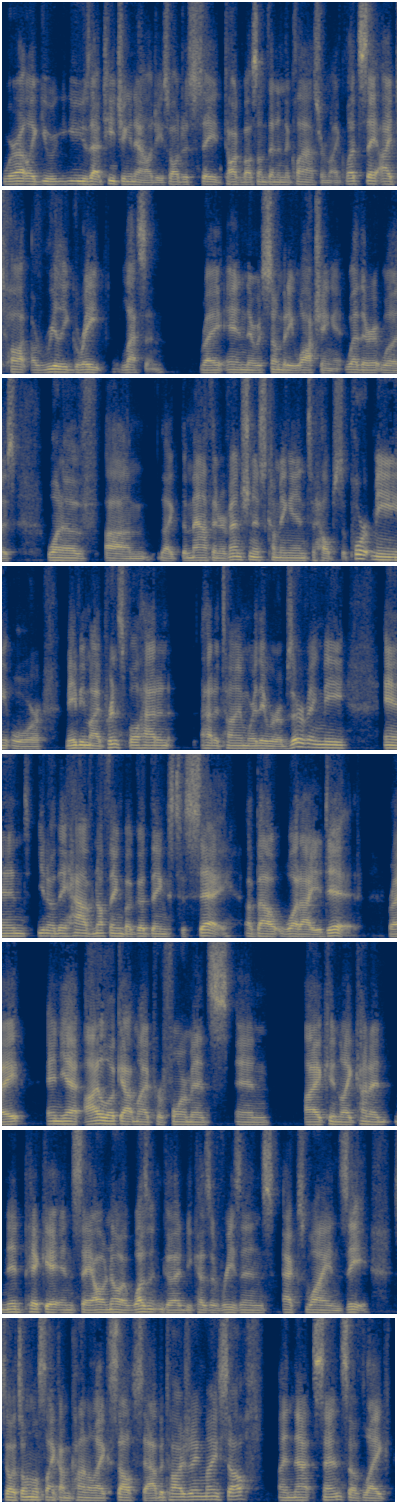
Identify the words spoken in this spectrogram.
we're at like you, you use that teaching analogy. So i'll just say talk about something in the classroom. Like let's say i taught a really great lesson right? And there was somebody watching it whether it was one of um, like the math interventionists coming in to help support me or maybe my principal had an had a time where they were observing me. And you know they have nothing but good things to say about what i did right and yet I look at my performance and I can like kind of nitpick it and say, oh no, it wasn't good because of reasons X, Y, and Z. So it's almost like I'm kind of like self sabotaging myself in that sense of like,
